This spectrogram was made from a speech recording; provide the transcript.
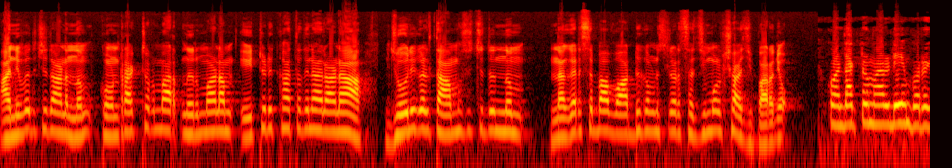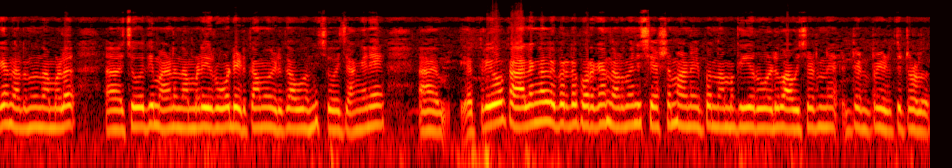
അനുവദിച്ചതാണെന്നും കോൺട്രാക്ടർമാർ നിർമ്മാണം ഏറ്റെടുക്കാത്തതിനാലാണ് ജോലികൾ താമസിച്ചതെന്നും നഗരസഭാ വാർഡ് കൗൺസിലർ സജിമോൾ ഷാജി പറഞ്ഞു. കോൺട്രാക്ടർമാരുടെയും പുറകെ നടന്ന് നമ്മൾ ചോദ്യമാണ് നമ്മൾ ഈ റോഡ് എടുക്കാമോ എടുക്കാമോ എന്ന് ചോദിച്ചു. അങ്ങനെ എത്രയോ കാലങ്ങൾ ഇവരുടെ പുറകെ നടന്നതിന് ശേഷമാണ് ഇപ്പം നമുക്ക് ഈ റോഡ് ബാബുച്ചേട്ടന് ടെൻഡർ എടുത്തിട്ടുള്ളത്.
